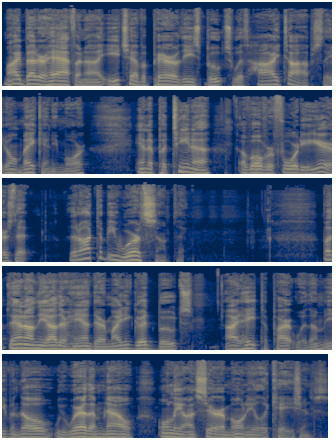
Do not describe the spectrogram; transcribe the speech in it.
My better half and I each have a pair of these boots with high tops they don't make anymore, and a patina of over 40 years that that ought to be worth something. But then, on the other hand, they're mighty good boots. I'd hate to part with them, even though we wear them now only on ceremonial occasions.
